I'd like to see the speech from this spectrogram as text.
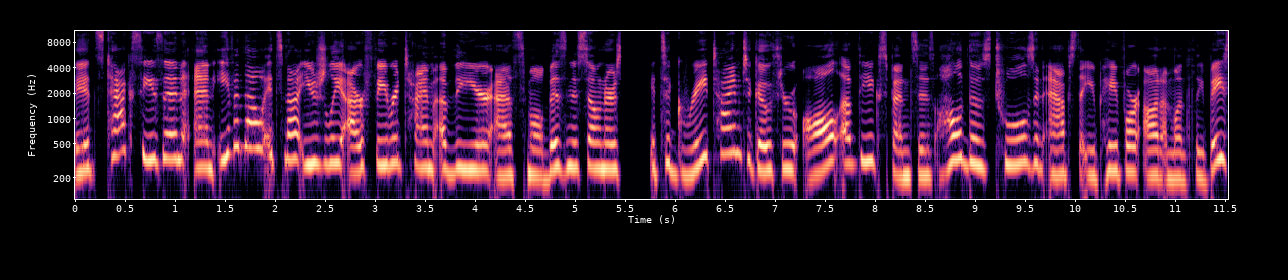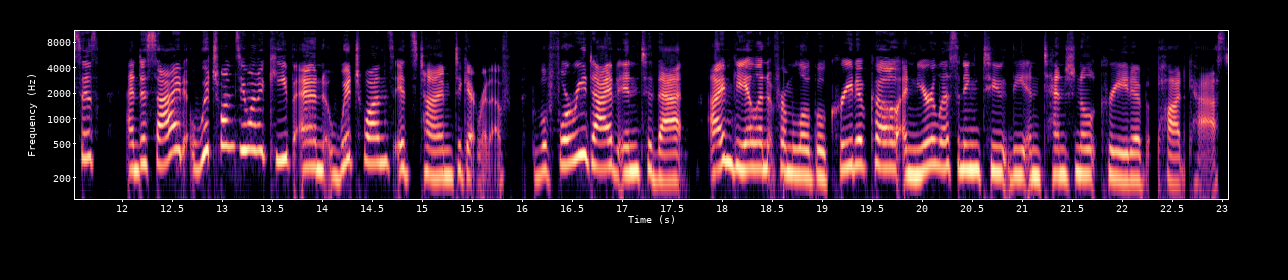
It's tax season, and even though it's not usually our favorite time of the year as small business owners, it's a great time to go through all of the expenses, all of those tools and apps that you pay for on a monthly basis, and decide which ones you want to keep and which ones it's time to get rid of. Before we dive into that, I'm Galen from Local Creative Co., and you're listening to the Intentional Creative Podcast.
